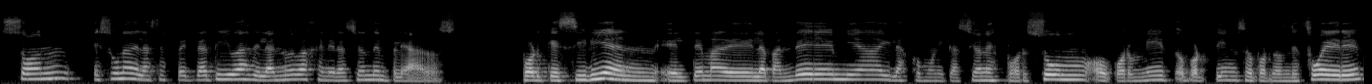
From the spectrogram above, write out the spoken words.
son, es una de las expectativas de la nueva generación de empleados. Porque si bien el tema de la pandemia y las comunicaciones por Zoom o por Meet o por Teams o por donde fuere,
